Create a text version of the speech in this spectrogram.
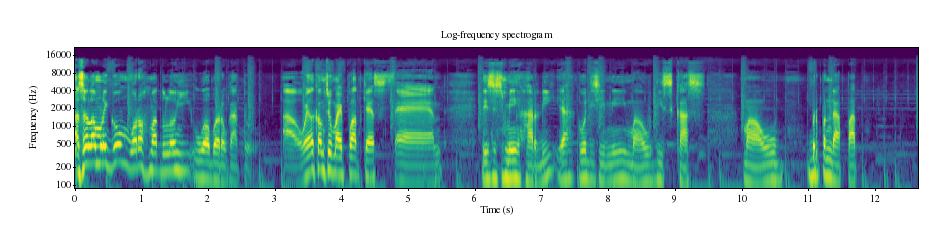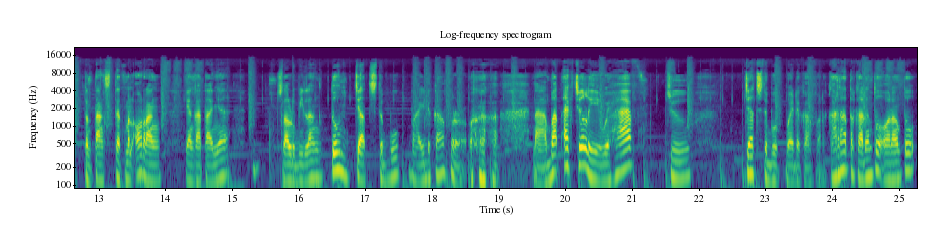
Assalamualaikum warahmatullahi wabarakatuh. Uh, welcome to my podcast and this is me Hardi ya. Gue di sini mau discuss, mau berpendapat tentang statement orang yang katanya selalu bilang don't judge the book by the cover. nah, but actually we have to judge the book by the cover karena terkadang tuh orang tuh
